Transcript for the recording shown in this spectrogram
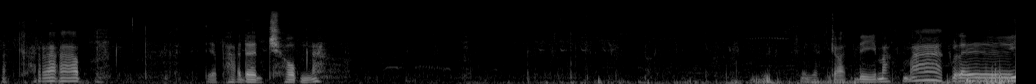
นะครับ เดี๋ยวพาเดินชมนะ บรรยากาศดีมาก ๆ เลย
